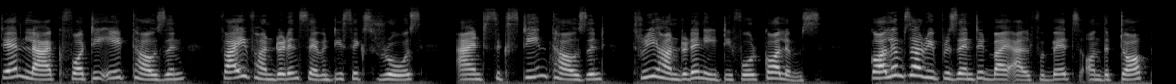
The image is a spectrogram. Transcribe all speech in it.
10,48,576 rows and 16,384 columns. Columns are represented by alphabets on the top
